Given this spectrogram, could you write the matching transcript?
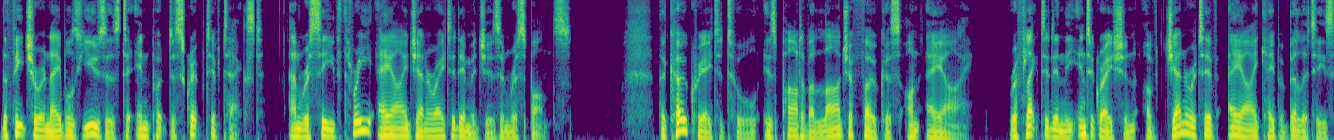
The feature enables users to input descriptive text and receive three AI-generated images in response. The Co-Creator tool is part of a larger focus on AI reflected in the integration of generative AI capabilities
